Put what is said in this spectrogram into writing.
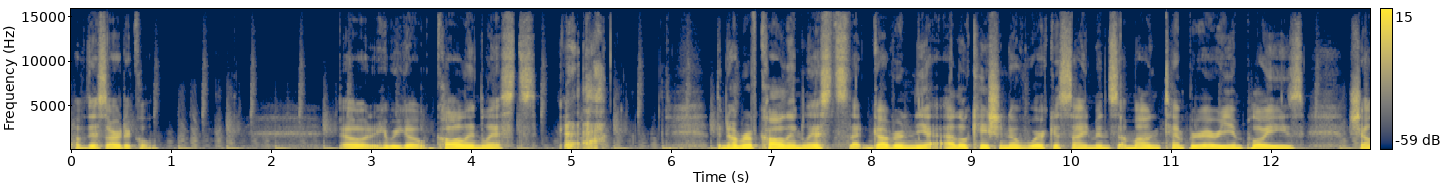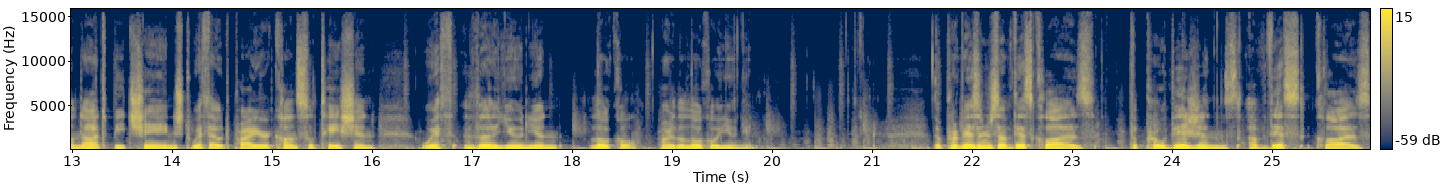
of this article. Oh, here we go. Call in lists. The number of call in lists that govern the allocation of work assignments among temporary employees shall not be changed without prior consultation with the union local or the local union. The provisions of this clause, the provisions of this clause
